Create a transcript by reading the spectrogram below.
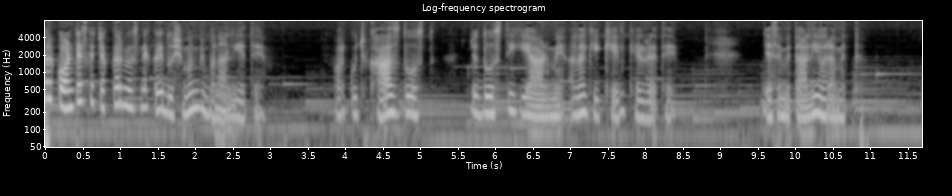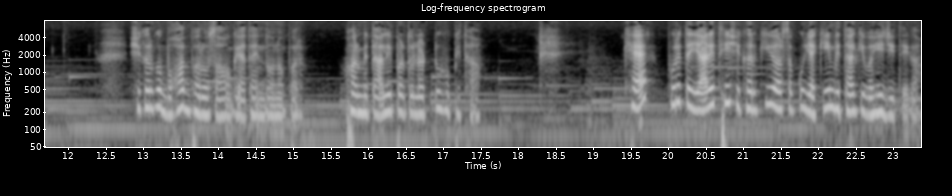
पर कॉन्टेस्ट के चक्कर में उसने कई दुश्मन भी बना लिए थे। और कुछ खास दोस्त जो दोस्ती की आड़ में अलग ही खेल खेल रहे थे, जैसे मिताली और अमित। शिखर को बहुत भरोसा हो गया था इन दोनों पर। और मिताली पर तो लट्टू हो भी था। खैर, पूरी तैयारी थी शिखर की और सबको यकीन भी था कि वही जीतेगा।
